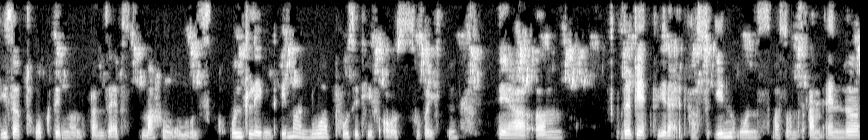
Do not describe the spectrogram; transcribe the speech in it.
dieser Druck, den wir uns dann selbst machen, um uns grundlegend immer nur positiv auszurichten, der ähm, bewirkt wieder etwas in uns, was uns am Ende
